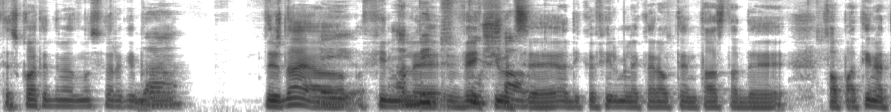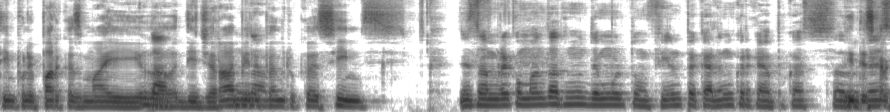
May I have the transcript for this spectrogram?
Te scoate din atmosferă că e da. Deci da, filmele vechiuțe, adică filmele care au tenta asta de, sau patina timpului, parcă sunt mai da. uh, digerabile da. pentru că simți. Deci am recomandat nu de mult un film pe care nu cred că ai apucat să-l vezi.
